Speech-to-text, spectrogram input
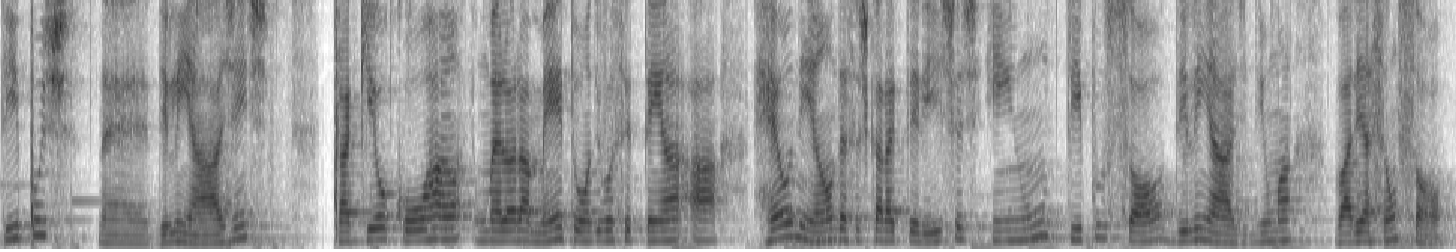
tipos né, de linhagens para que ocorra um melhoramento onde você tenha a reunião dessas características em um tipo só de linhagem, de uma variação só.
